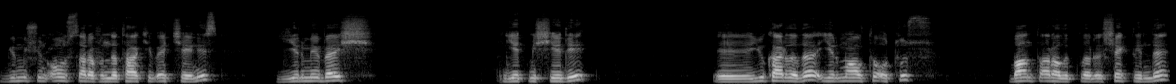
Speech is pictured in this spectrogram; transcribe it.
gümüşün ons tarafında takip edeceğiniz 25 77 e, yukarıda da 26 30 bant aralıkları şeklinde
